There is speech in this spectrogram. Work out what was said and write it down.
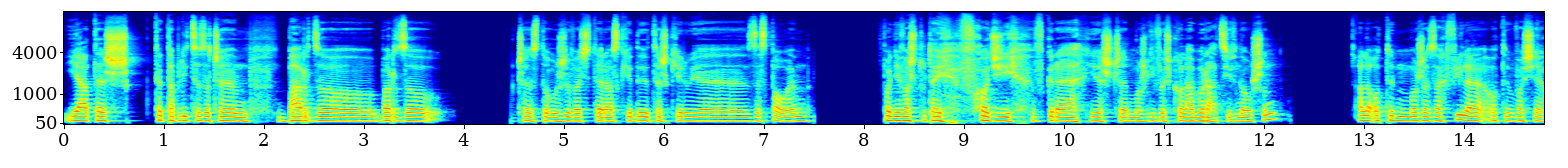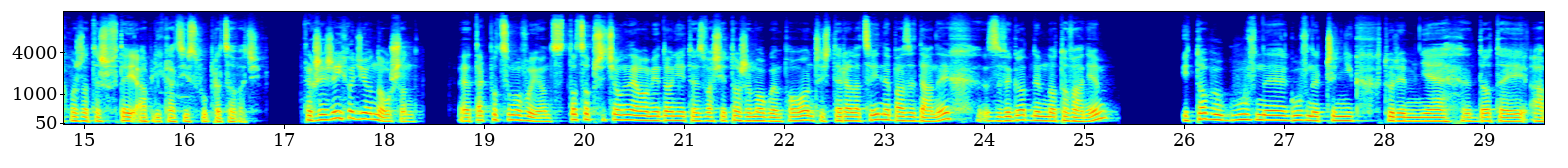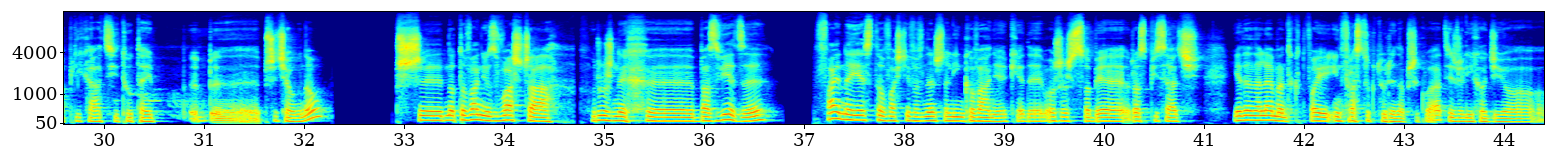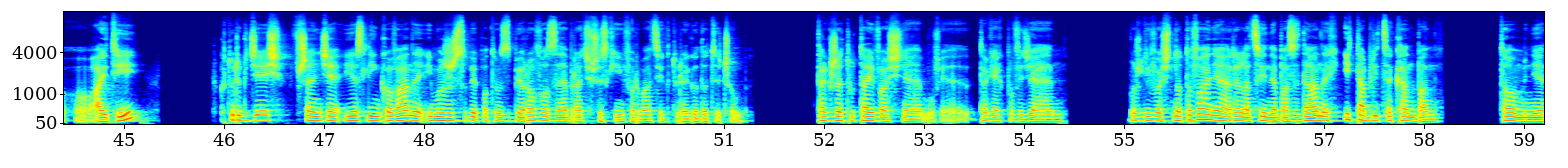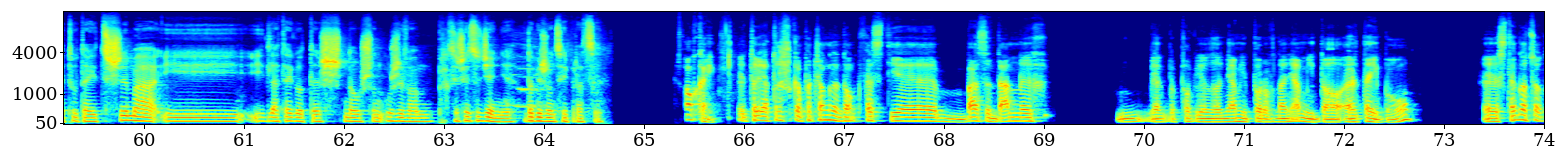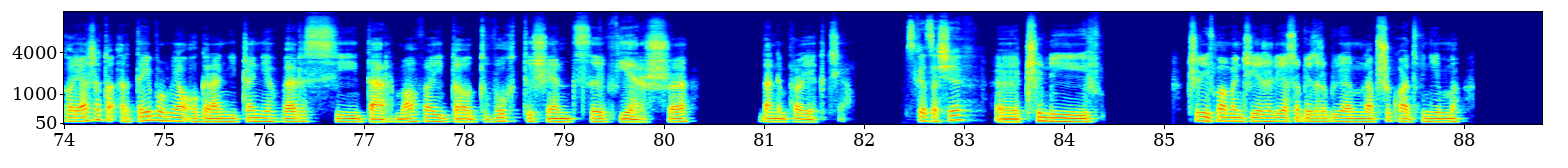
Ja też te tablice zacząłem bardzo, bardzo często używać teraz, kiedy też kieruję zespołem ponieważ tutaj wchodzi w grę jeszcze możliwość kolaboracji w Notion, ale o tym może za chwilę, o tym właśnie jak można też w tej aplikacji współpracować. Także jeżeli chodzi o Notion, e, tak podsumowując, to co przyciągnęło mnie do niej to jest właśnie to, że mogłem połączyć te relacyjne bazy danych z wygodnym notowaniem i to był główny, główny czynnik, który mnie do tej aplikacji tutaj e, przyciągnął. Przy notowaniu zwłaszcza różnych e, baz wiedzy Fajne jest to właśnie wewnętrzne linkowanie, kiedy możesz sobie rozpisać jeden element Twojej infrastruktury, na przykład, jeżeli chodzi o, o IT, który gdzieś wszędzie jest linkowany i możesz sobie potem zbiorowo zebrać wszystkie informacje, które go dotyczą. Także tutaj właśnie mówię, tak jak powiedziałem, możliwość notowania, relacyjne bazy danych i tablice Kanban. To mnie tutaj trzyma i, i dlatego też Notion używam praktycznie codziennie do bieżącej pracy. Okej, okay. to ja troszkę pociągnę tą kwestię bazy danych, jakby powiązaniami, porównaniami do Airtable. Z tego co kojarzę, to Airtable miał ograniczenie w wersji darmowej do 2000 wierszy w danym projekcie. Zgadza się. E, czyli, czyli w momencie, jeżeli ja sobie zrobiłem na przykład w nim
